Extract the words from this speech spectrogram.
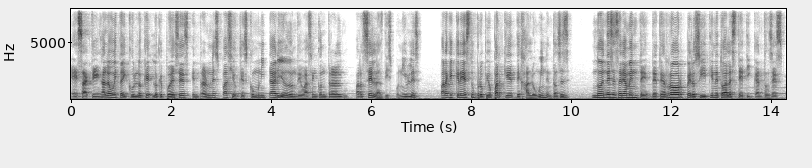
Exacto, y en Halloween Tycoon lo que, lo que puedes es entrar a un espacio que es comunitario donde vas a encontrar parcelas disponibles para que crees tu propio parque de Halloween. Entonces, no es necesariamente de terror, pero sí tiene toda la estética. Entonces,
